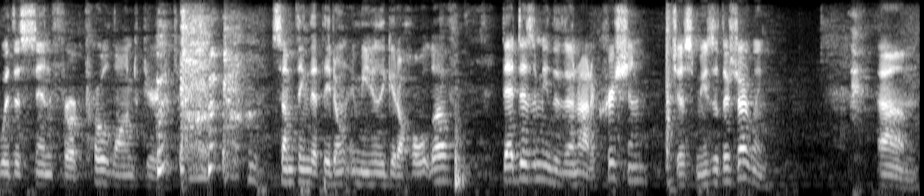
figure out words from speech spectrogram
with a sin for a prolonged period of time, something that they don't immediately get a hold of. That doesn't mean that they're not a Christian. It just means that they're struggling. Um,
